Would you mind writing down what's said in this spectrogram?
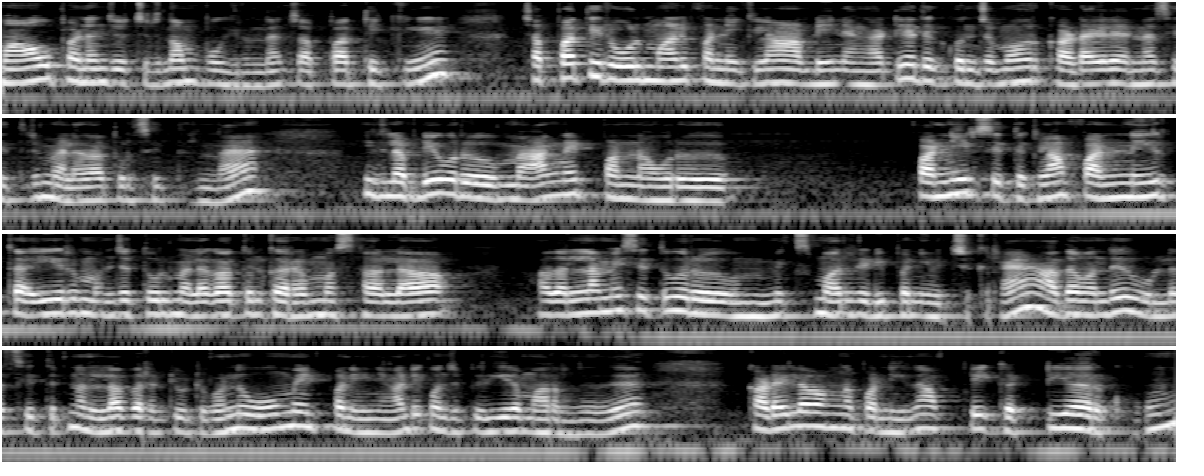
மாவு பனைஞ்சு வச்சுட்டு தான் போயிருந்தேன் சப்பாத்திக்கு. சப்பாத்தி ரோல் மாதிரி பண்ணிக்கலாம் அப்படின்னங்காட்டி அதுக்கு கொஞ்சமாக ஒரு கடாயில் எண்ணெய் சேர்த்துட்டு மிளகாத்தூள் சேர்த்துருந்தேன். இதில் அப்படியே ஒரு மேக்னேட் பண்ண ஒரு பன்னீர் சேர்த்துக்கலாம். பன்னீர் தயிர் மஞ்சத்தூள் மிளகாத்தூள் கரம் மசாலா அதெல்லாமே சேர்த்து ஒரு மிக்ஸ் மாதிரி ரெடி பண்ணி வச்சுக்கிறேன். அதை வந்து உள்ளே சேர்த்துட்டு நல்லா பரட்டி விட்டு வந்து ஹோம்மேட் பண்ணிங்காட்டி கொஞ்சம் பெரிய மாதிரி இருந்தது. கடையில் வாங்கின பன்னீர்னா அப்படியே கட்டியாக இருக்கும்.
